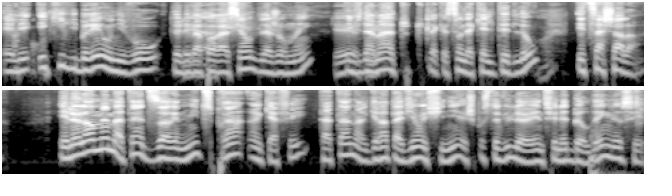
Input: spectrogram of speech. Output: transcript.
elle est équilibrée au niveau de l'évaporation de la journée. Évidemment, Toute, la question de la qualité de l'eau et de sa chaleur. Et le lendemain matin, à 10h30, tu prends un café, t'attends dans le grand pavillon infini. Je sais pas si tu as vu le Infinite Building, c'est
